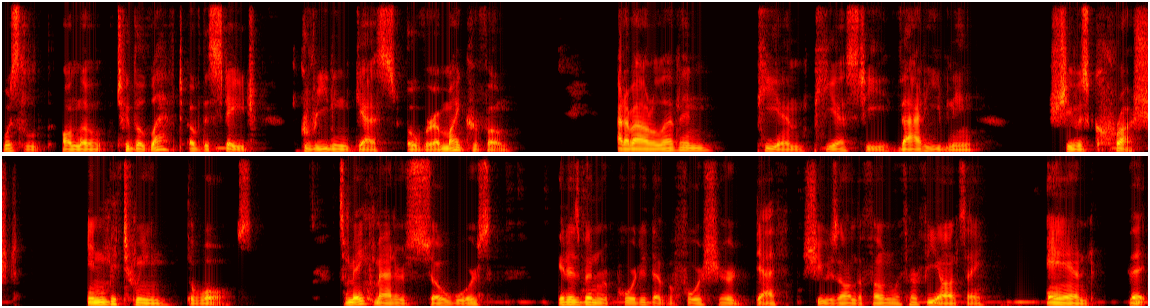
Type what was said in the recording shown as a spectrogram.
was on the to the left of the stage, greeting guests over a microphone. At about 11 p.m. PST that evening, she was crushed in between the walls. To make matters so worse, it has been reported that before her death, she was on the phone with her fiance and that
